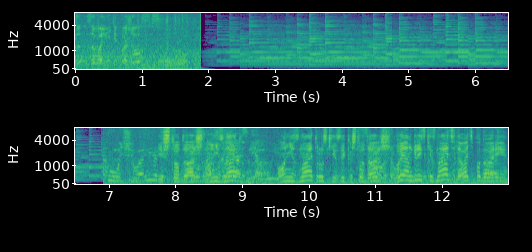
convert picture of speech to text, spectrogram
За- Завалите, пожалуйста, свою человека. И что дальше? Ну не знает, он не знает русский язык, и что дальше? Вы английский знаете? Давайте поговорим.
